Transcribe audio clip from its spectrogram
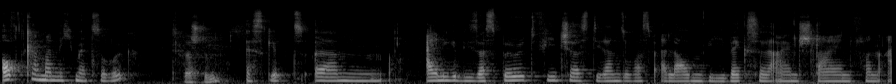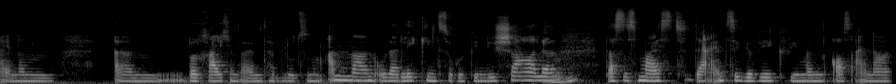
Oft kann man nicht mehr zurück. Das stimmt. Es gibt ähm, einige dieser Spirit-Features, die dann sowas erlauben wie Wechsel ein Stein von einem ähm, Bereich in seinem Tableau zu einem anderen oder leg ihn zurück in die Schale. Mhm. Das ist meist der einzige Weg, wie man aus einer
